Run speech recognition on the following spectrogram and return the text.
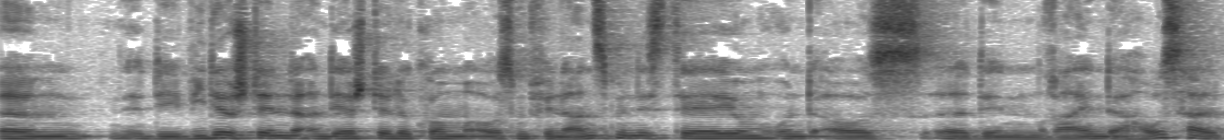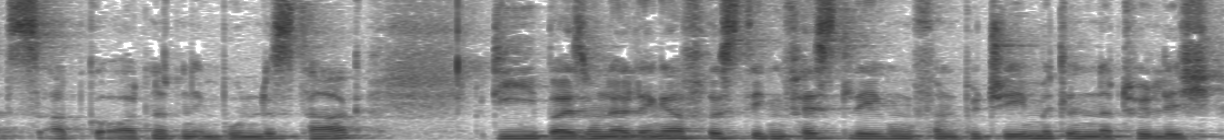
Ähm, die Widerstände an der Stelle kommen aus dem Finanzministerium und aus äh, den Reihen der Haushaltsabgeordneten im Bundestag die bei so einer längerfristigen Festlegung von Budgetmitteln natürlich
